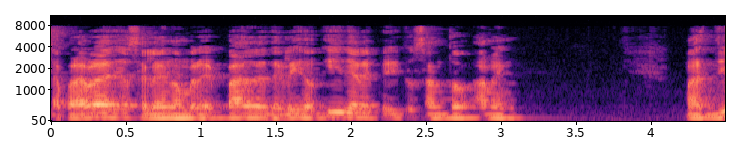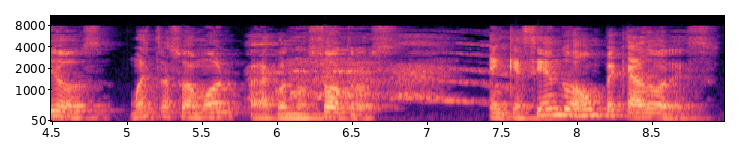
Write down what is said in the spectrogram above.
La palabra de Dios se lee en nombre del Padre, del Hijo y del Espíritu Santo. Amén. Mas Dios muestra su amor para con nosotros en que siendo aún pecadores,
